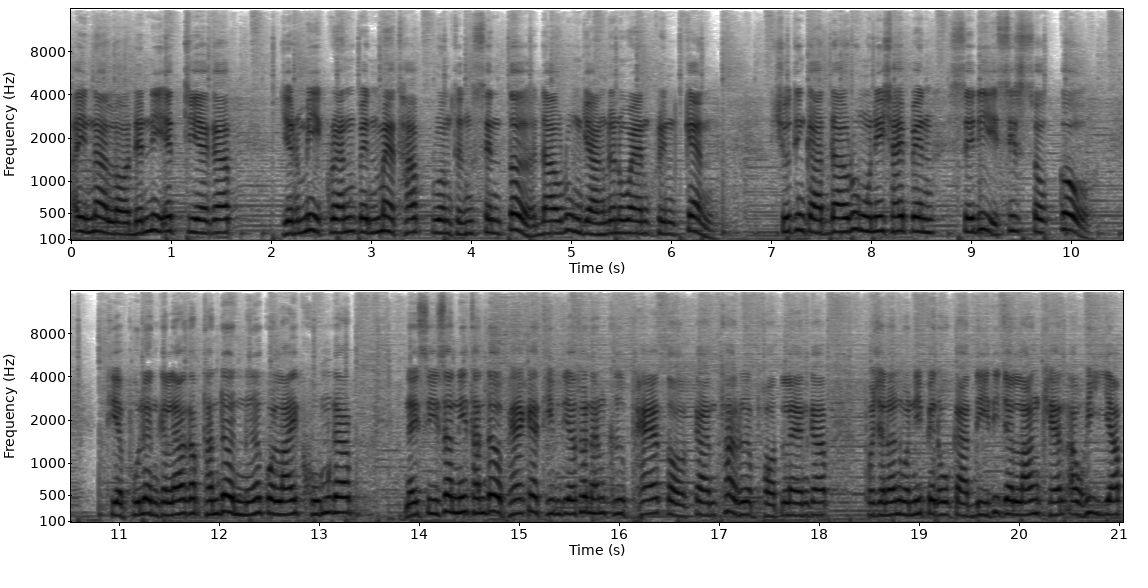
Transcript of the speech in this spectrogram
ไอ้หน้าหล่อเดนนี่เอสเจียครับเยเรมีแกรนท์เป็นแม่ทัพรวมถึงเซนเตอร์ ดาวรุ่งอย่างโดนแวนครินแกน ชูติงการ์ดดาวรุ่งวันนี้ใช้เป็นเซดี้ซิสโซโกเทียบผู้เล่นกันแล้วครับทันเดอร์เหนือกว่าหลายคุ้มครับ ในซีซั่นนี้ทันเดอร์แพ้แค่ทีมเดียวเท่านั้นคือแพ้ต่อการท่าเรือพอร์ตแลนด์ครับ เพราะฉะนั้นวันนี้เป็นโอกาสดีที่จะล้างแค้นเอาให้ยับ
